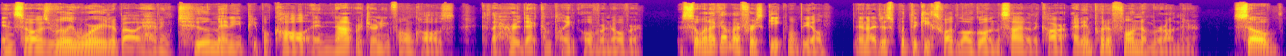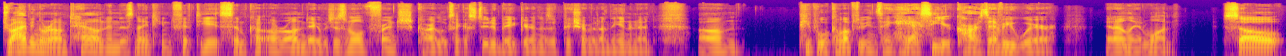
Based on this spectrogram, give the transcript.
And so I was really worried about having too many people call and not returning phone calls because I heard that complaint over and over. So when I got my first Geekmobile, and I just put the Geek Squad logo on the side of the car. I didn't put a phone number on there. So driving around town in this 1958 Simca Aronde, which is an old French car, it looks like a Studebaker, and there's a picture of it on the internet. Um, people will come up to me and saying, "Hey, I see your cars everywhere," and I only had one. So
